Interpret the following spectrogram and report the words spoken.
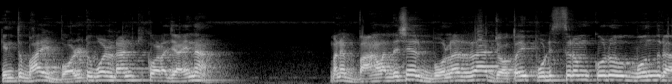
কিন্তু ভাই, বল টু বল রান কি করা যায় না? মানে বাংলাদেশের বোলাররা যতই পরিশ্রম করুক বন্ধুরা,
